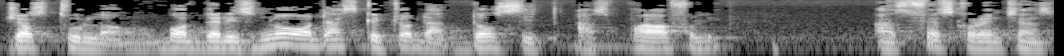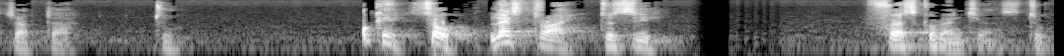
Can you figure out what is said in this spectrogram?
just too long. But there is no other scripture that does it as powerfully as First Corinthians chapter 2. Okay, so let's try to see. First Corinthians 2.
